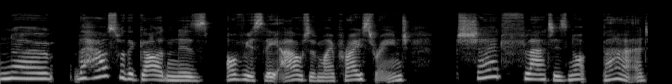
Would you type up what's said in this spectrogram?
No, the house with a garden is obviously out of my price range. Shared flat is not bad,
